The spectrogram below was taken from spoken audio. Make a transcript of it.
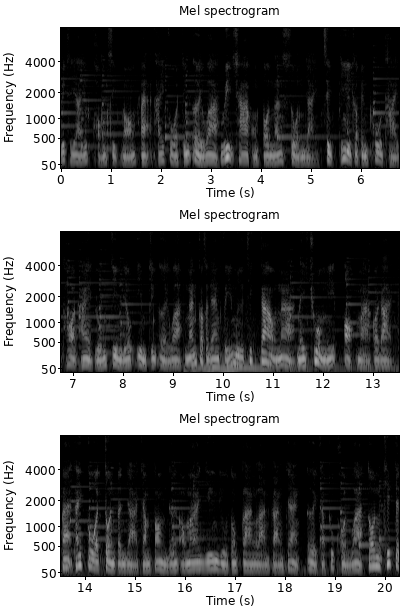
วิทยายุทธของสิทธิ์น้อง แปะไทยกัวจึงเอ่ยว่าวิชาของตนนั้นส่วนใหญ่สิทธิ์พี่ก็เป็นผู้ถ่ายทอดให้หลวงจีนเลี้ยวอิ่มจึงเอ่ยว่า งั้นก็แสดงฝีมือที่ก้าวหน้าในช่วงนี้ออกมาก็ได้ แปะไทยกลัวจนปัญญาจำต้องเดินออกมายืนอยู่ตรงกลางลานกลางแจ้ง เอ่ยกับทุกคนว่าตนคิดจะ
